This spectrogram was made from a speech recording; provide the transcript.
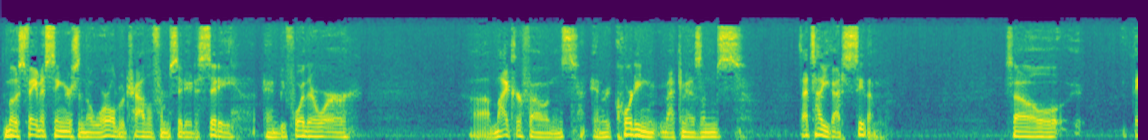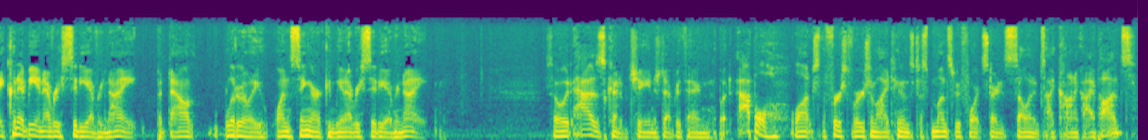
The most famous singers in the world would travel from city to city, and before there were uh, microphones and recording mechanisms, that's how you got to see them. So they couldn't be in every city every night, but now literally one singer can be in every city every night. So it has kind of changed everything. But Apple launched the first version of iTunes just months before it started selling its iconic iPods.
